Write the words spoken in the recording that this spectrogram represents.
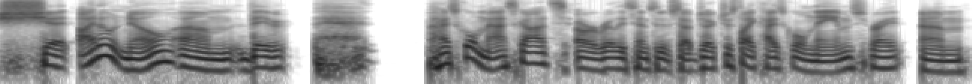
Shit, I don't know. Um, they high school mascots are a really sensitive subject, just like high school names, right? Um,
